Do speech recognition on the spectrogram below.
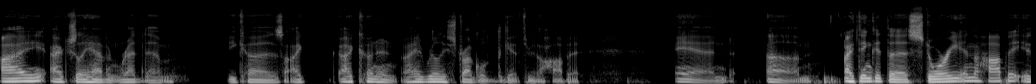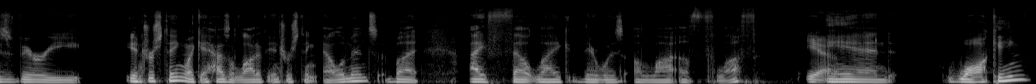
I actually haven't read them because I I couldn't I really struggled to get through The Hobbit. And um I think that the story in The Hobbit is very interesting, like it has a lot of interesting elements, but I felt like there was a lot of fluff Yeah. and walking.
